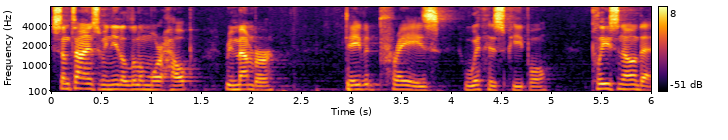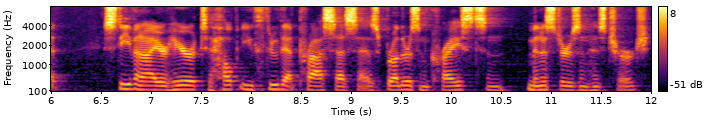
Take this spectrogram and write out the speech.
Sometimes we need a little more help. Remember, David prays with his people. Please know that Steve and I are here to help you through that process as brothers in Christ and ministers in his church.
